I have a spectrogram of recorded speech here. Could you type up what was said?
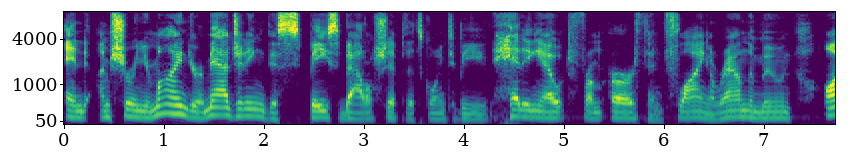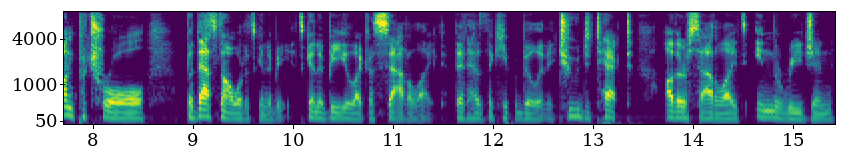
And I'm sure in your mind, you're imagining this space battleship that's going to be heading out from Earth and flying around the moon on patrol. But that's not what it's going to be. It's going to be like a satellite that has the capability to detect other satellites in the region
